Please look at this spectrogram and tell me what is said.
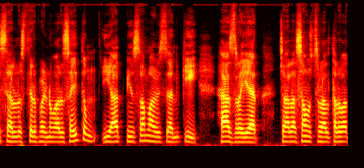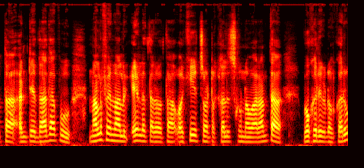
విదేశాల్లో స్థిరపడిన వారు సైతం ఈ ఆత్మీయ సమావేశానికి హాజరయ్యారు. చాలా సంవత్సరాల తర్వాత అంటే దాదాపు నలభై నాలుగు ఏళ్ళ తర్వాత ఒకే చోట కలుసుకున్న వారంతా ఒకరినొకరు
